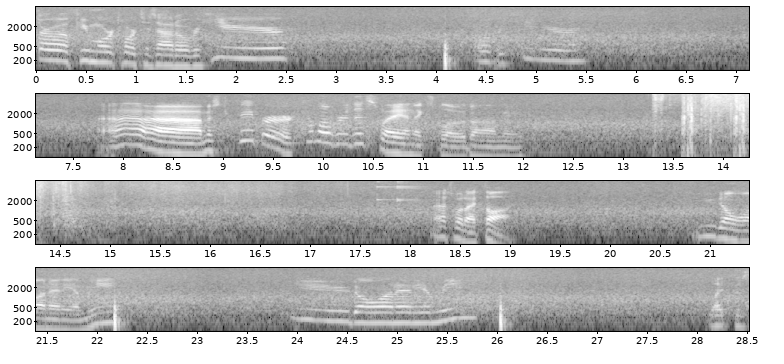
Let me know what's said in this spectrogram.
Throw a few more torches out over here. Over here. Ah, Mr. Creeper, come over this way and explode on me. That's what I thought. You don't want any of me. You don't want any of me. Light this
